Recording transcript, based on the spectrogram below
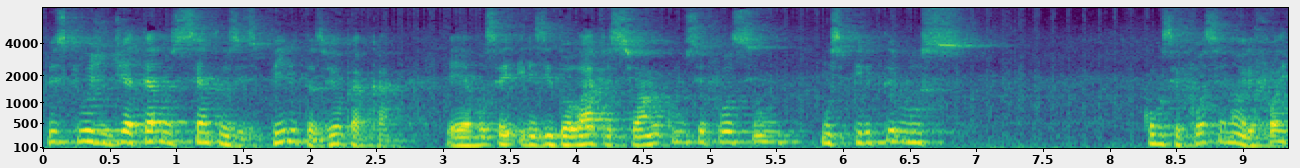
Por isso que hoje em dia, até nos centros espíritas, viu, Cacá? É, você, eles idolatram esse homem como se fosse um, um espírito de luz. Como se fosse, não, ele foi.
